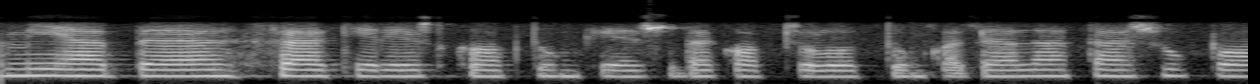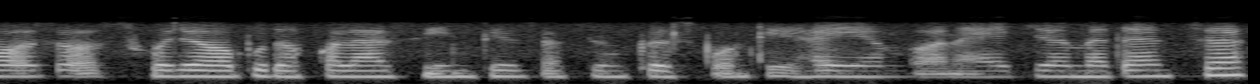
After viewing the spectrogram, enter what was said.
mi ebbe felkérést kaptunk és bekapcsolódtunk az ellátásukba, az az, hogy a Budakalászi Intézetünk központi helyén van egy medence,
